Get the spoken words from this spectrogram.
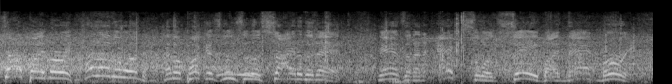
stop by Murray. Another one. And the puck is loose to the side of the net. Hands on an excellent save by Matt Murray.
